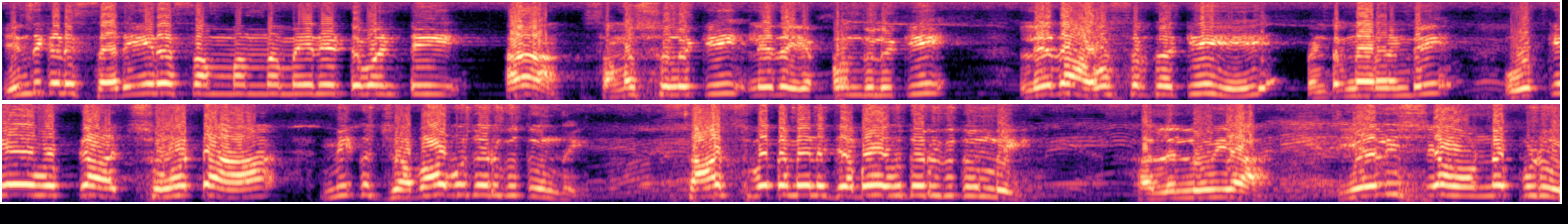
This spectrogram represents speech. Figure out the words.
ఎందుకంటే శరీర సంబంధమైనటువంటి ఆ సమస్యలకి లేదా ఇబ్బందులకి లేదా అవసరతకి వింటున్నారండి? ఒకే ఒక్క చోట మీకు జవాబు దొరుకుతుంది. శాశ్వతమైన జవాబు దొరుకుతుంది. హల్లెలూయ. ఏలిషా ఉన్నప్పుడు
